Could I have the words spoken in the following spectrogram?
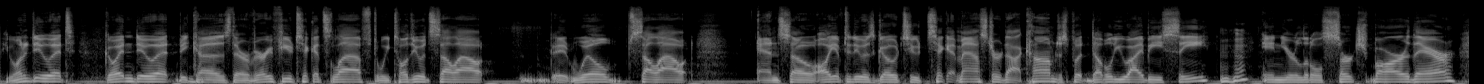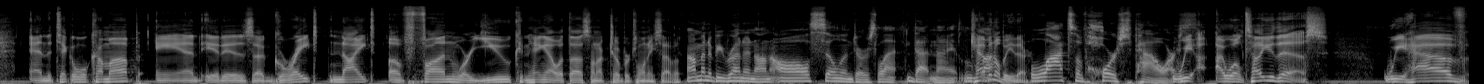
if you want to do it, go ahead and do it because there are very few tickets left. We told you it'd sell out. It will sell out. And so all you have to do is go to Ticketmaster.com, just put WIBC Mm-hmm. in your little search bar there, and the ticket will come up. And it is a great night of fun where you can hang out with us on October 27th. I'm going to be running on all cylinders la- that night. Kevin will be there. Lots of horsepower. We, I will tell you this: we have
